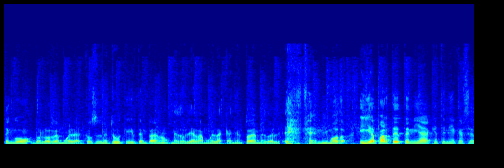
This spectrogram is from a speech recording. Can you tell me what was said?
tengo dolor de muela, entonces me tuve que ir temprano. Me dolía la muela cañón, todavía me duele. Este, ni modo. Y aparte tenía, ¿qué tenía que hacer?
